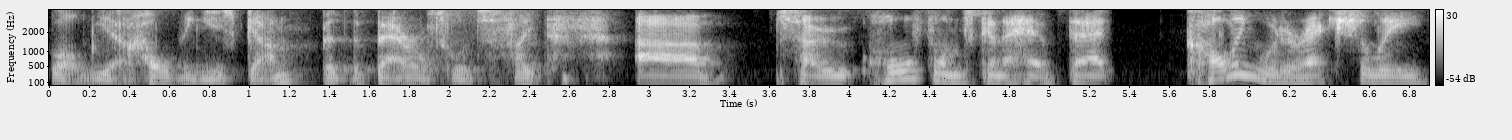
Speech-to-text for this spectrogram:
well, yeah, holding his gun, but the barrel towards the feet. Uh, so Hawthorn's going to have that. Collingwood are actually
